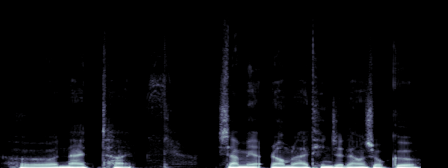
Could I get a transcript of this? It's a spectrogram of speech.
和《Night Time》。下面让我们来听这两首歌。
